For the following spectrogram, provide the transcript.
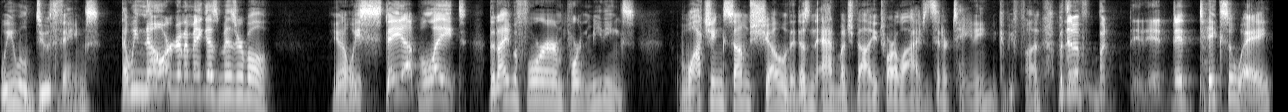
We will do things that we know are going to make us miserable. You know, we stay up late the night before important meetings, watching some show that doesn't add much value to our lives. It's entertaining, it could be fun, but then, if, but it, it, it takes away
